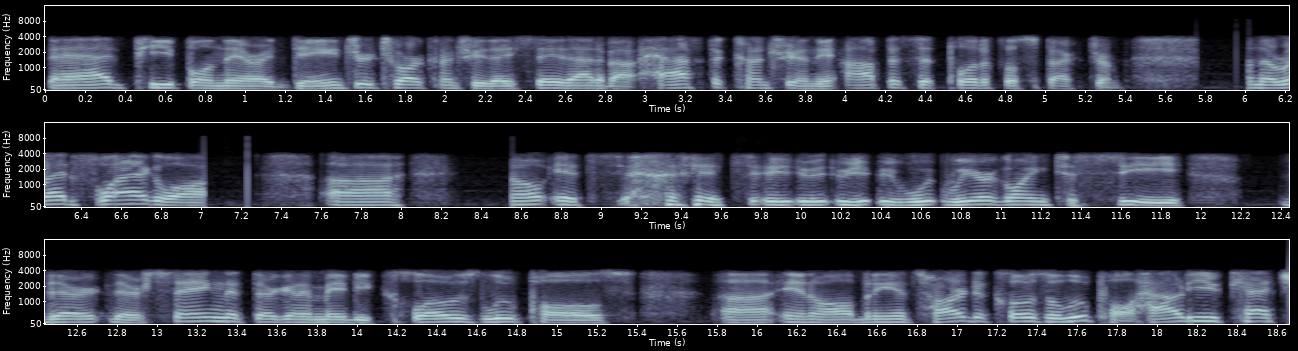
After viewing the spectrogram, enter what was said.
bad people and they are a danger to our country. They say that about half the country on the opposite political spectrum. On the red flag law. Uh, no, it's it's we are going to see they're they're saying that they're going to maybe close loopholes uh, in Albany. It's hard to close a loophole. How do you catch,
